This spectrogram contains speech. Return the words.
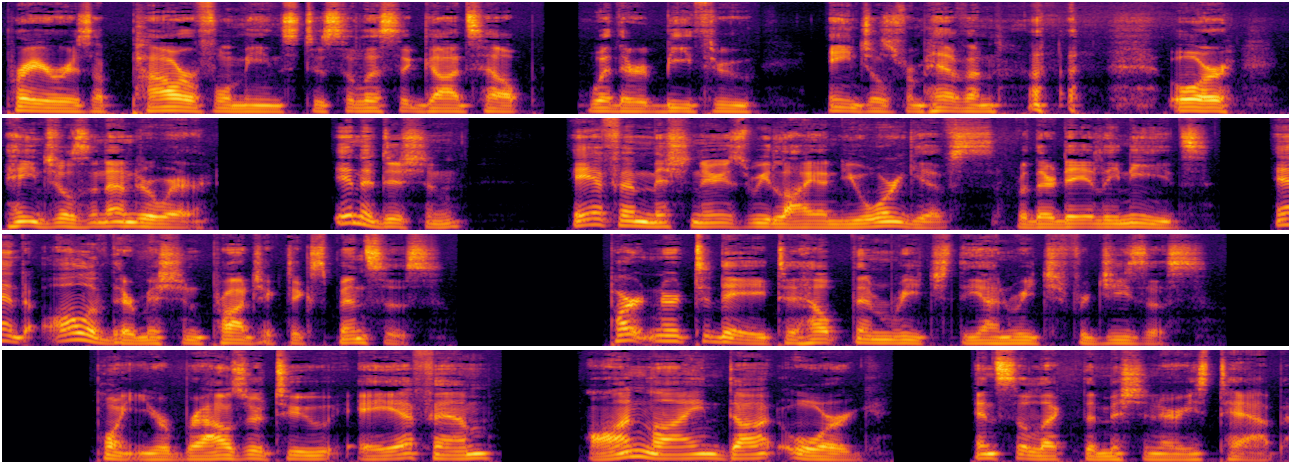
prayer is a powerful means to solicit God's help, whether it be through angels from heaven or angels in underwear. In addition, AFM missionaries rely on your gifts for their daily needs and all of their mission project expenses. Partner today to help them reach the unreached for Jesus. Point your browser to afmonline.org and select the Missionaries tab.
